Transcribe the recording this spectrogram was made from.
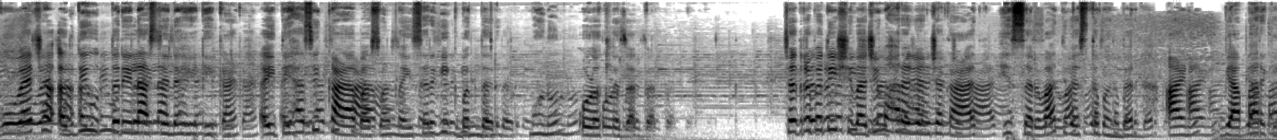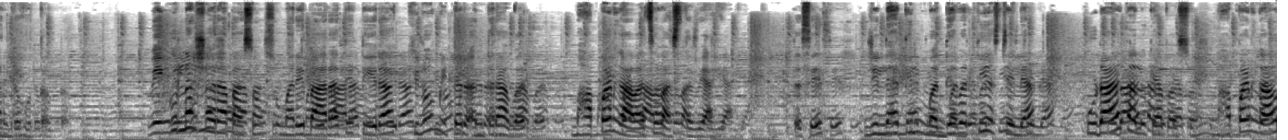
गोव्याच्या अगदी उत्तरेला असलेलं हे ठिकाण ऐतिहासिक काळापासून नैसर्गिक बंदर म्हणून ओळखलं जातं. छत्रपती शिवाजी महाराजांच्या काळात हे सर्वात व्यस्त बंदर आणि व्यापार केंद्र होतं. वेंगुर्ला शहरापासून सुमारे बारा ते तेरा किलोमीटर अंतरावर महापण गावाचं वास्तव्य आहे. तसेच जिल्ह्यातील मध्यवर्ती असलेल्या कुडाळ तालुक्यापासून महापण गाव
